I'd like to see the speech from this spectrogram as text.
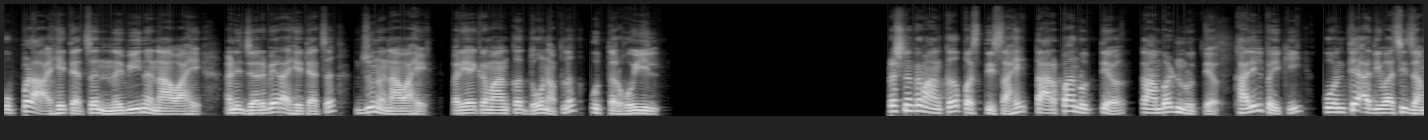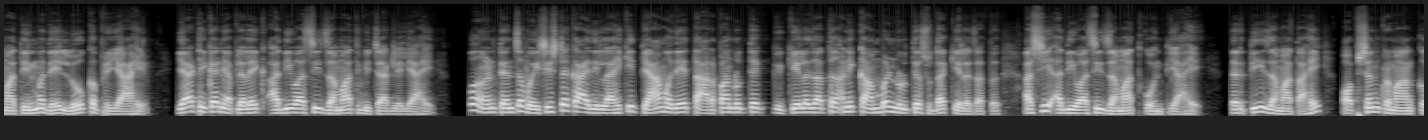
उपळा हे त्याचं नवीन नाव आहे आणि जरबेरा हे त्याचं जुनं नाव आहे. पर्याय क्रमांक दोन आपलं उत्तर होईल. प्रश्न क्रमांक पस्तीस आहे तारपा नृत्य कांबड नृत्य. खालीलपैकी कोणत्या आदिवासी जमातींमध्ये लोकप्रिय आहे? या ठिकाणी आपल्याला एक आदिवासी जमात विचारलेली आहे. पण त्यांचं वैशिष्ट्य काय दिलं आहे की त्यामध्ये तारपा नृत्य केलं जातं आणि कांबण नृत्य सुद्धा केलं जातं. अशी आदिवासी जमात कोणती आहे? तर ती जमात आहे ऑप्शन क्रमांक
